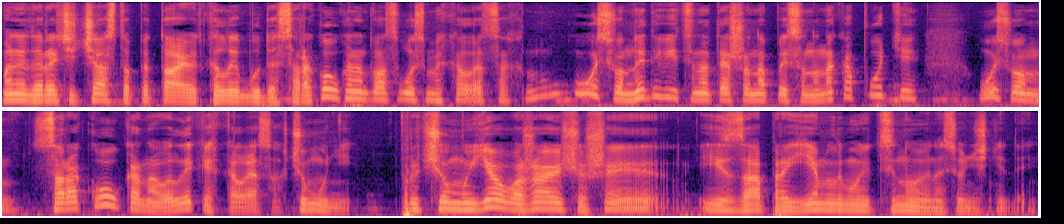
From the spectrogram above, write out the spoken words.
Мене, до речі, часто питають, коли буде 40 на 28 колесах. Ну, ось вам, не дивіться на те, що написано на капоті. Ось вам 40 на великих колесах. Чому ні? Причому я вважаю, що ще і за приємливою ціною на сьогоднішній день.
